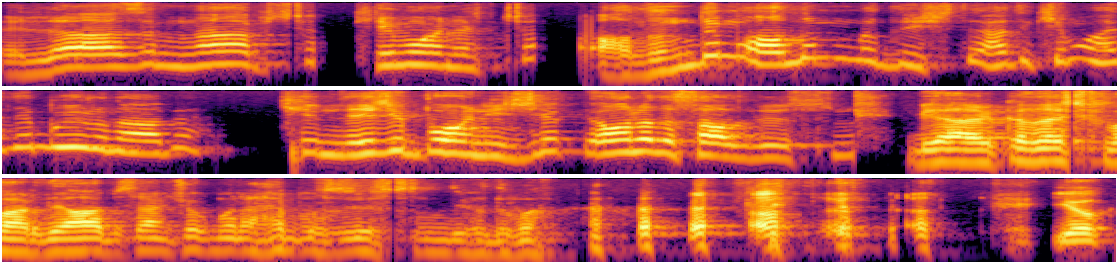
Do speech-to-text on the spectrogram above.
E lazım ne yapacak? Kim oynatacak? Alındı mı alınmadı işte. Hadi kim hadi buyurun abi. Kim Necip oynayacak? E ona da sallıyorsun. Bir arkadaş vardı abi sen çok moral bozuyorsun diyordu bana. Yok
